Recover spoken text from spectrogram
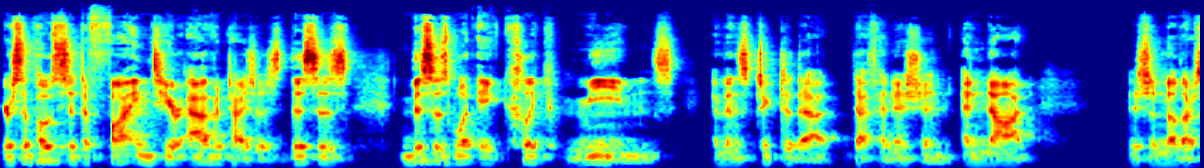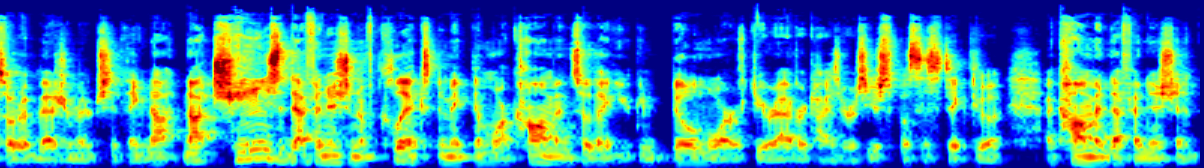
you're supposed to define to your advertisers this is this is what a click means and then stick to that definition and not there's another sort of measurement thing. Not not change the definition of clicks to make them more common so that you can bill more to your advertisers. You're supposed to stick to a, a common definition.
